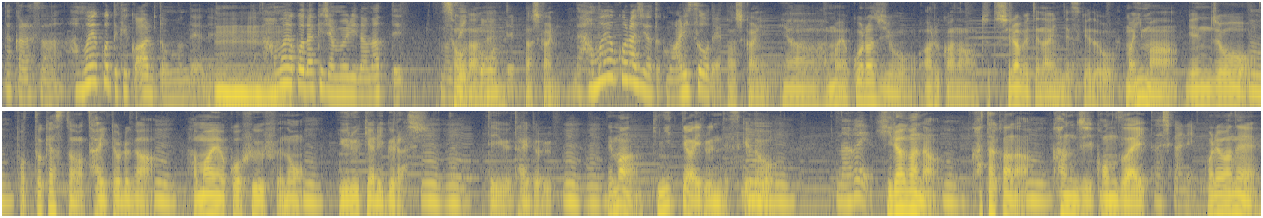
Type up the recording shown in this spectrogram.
だからさ浜横って結構あると思うんだよね。うん、うんうん浜横だけじゃ無理だなってまず一個思って。る、ね。確かに。で浜横ラジオとかもありそうだよ。確かに。いやー浜横ラジオあるかな。ちょっと調べてないんですけど、まあ、今現状、うん。ポッドキャストのタイトルがうん「浜横夫婦のうん。ゆるキャリ暮らし」っていうタイトル。うんうん。でまあ気に入ってはいるんですけど、うんうん長いよ。ひらがな、うん。カタカナ、うん。漢字混在。確かに。これはね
